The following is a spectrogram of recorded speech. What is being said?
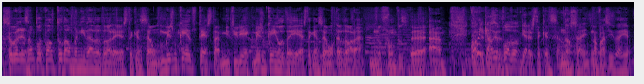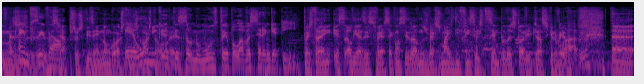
Sobre a razão pela qual toda a humanidade adora esta canção, mesmo quem a detesta. A minha teoria é que mesmo quem odeia esta canção adora, no fundo. Uh, há Como é que alguém pode odiar esta canção? Não sei, não faço ideia. Mas É uh, impossível. se há pessoas que dizem não gostam, É a única gostam. uh, canção no mundo que tem a palavra Serengeti. Pois tem, esse, aliás, esse verso é considerado um dos versos mais difíceis de sempre da história que já se escreveram. Claro. Ah,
